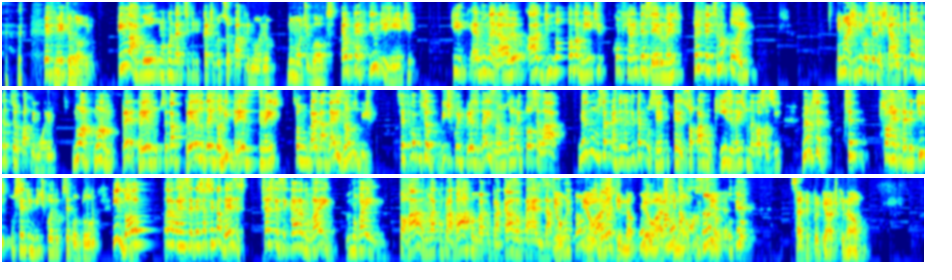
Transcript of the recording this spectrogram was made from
Perfeito, então... Dove. Quem largou uma quantidade significativa do seu patrimônio no Monte Gox é o perfil de gente que é vulnerável a, de novamente, confiar em terceiro, não é isso? Perfeito, você matou aí. Imagine você deixar 80 ou 90% do seu patrimônio numa, numa, preso, você está preso desde 2013, não é isso? São, vai dar 10 anos, bicho. Você ficou com o seu Bitcoin preso 10 anos, aumentou, sei lá, mesmo você perdendo 80%, porque só pagam 15%, né? Isso é um negócio assim. Mesmo que você, que você só recebe 15% em Bitcoin do que você botou, em dólar o cara vai receber 60 vezes. Você acha que esse cara não vai, não vai torrar, não vai comprar barco, não vai comprar casa, não vai realizar eu, sonho? Pelo eu acho Deus. que não. Eu acho que tá não, porque... Por quê? Sabe por que eu acho que não?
